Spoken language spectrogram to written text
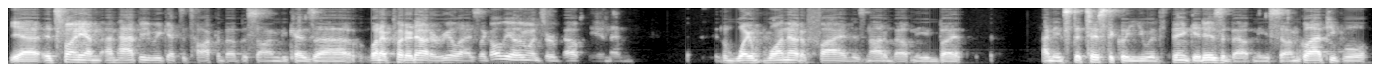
Yeah, it's funny. I'm I'm happy we get to talk about the song because uh, when I put it out, I realized like all the other ones are about me, and then one out of five is not about me. But I mean, statistically, you would think it is about me. So I'm glad people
